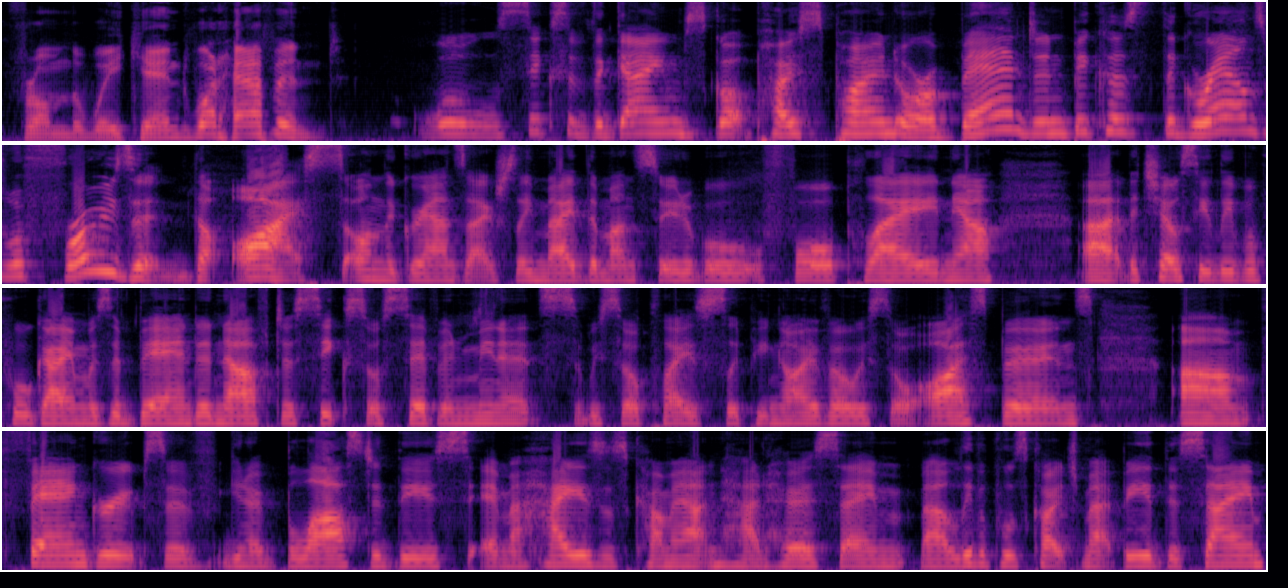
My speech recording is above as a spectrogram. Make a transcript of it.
from the weekend. What happened? well, six of the games got postponed or abandoned because the grounds were frozen. The ice on the grounds actually made them unsuitable for play. Now, uh, the Chelsea Liverpool game was abandoned after six or seven minutes. We saw players slipping over. We saw ice burns. Um, fan groups have, you know, blasted this. Emma Hayes has come out and had her same. Uh, Liverpool's coach Matt Beard the same.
